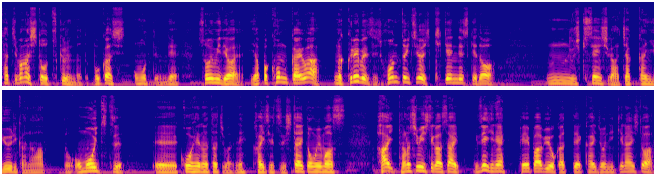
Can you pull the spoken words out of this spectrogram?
立場が人を作るんだと僕は思ってるんでそういう意味ではやっぱ今回は、まあ、クレベル選手本当に強いし危険ですけどうん牛木選手が若干有利かなと思いつつ、えー、公平な立場でね解説したいと思います。はい楽しみにしてください。是非ねペーパービューを買って会場に行けない人は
